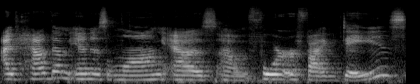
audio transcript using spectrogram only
I've had them in as long as um, four or five days,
